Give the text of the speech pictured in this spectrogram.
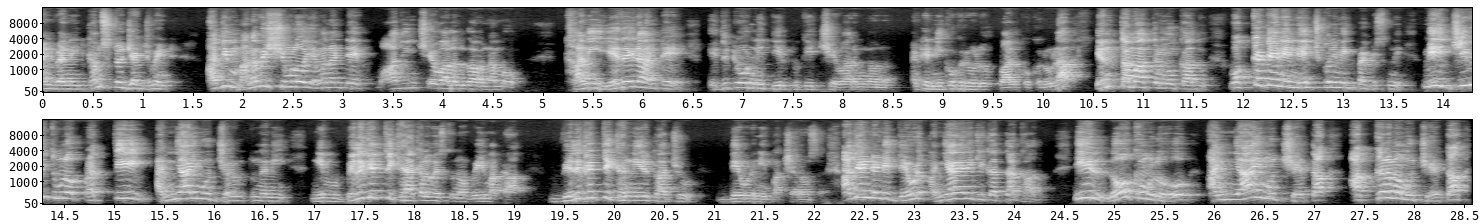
and when it comes to judgment అది మన విషయంలో ఏమనంటే వాదించే వాళ్ళముగా ఉన్నాము. కానీ ఏదైనా అంటే ఎదుటోడిని తీర్పు తీర్చే వారంగా ఉన్నాం. అంటే నీకొక రూలు వాళ్ళకొక రూలా? ఎంత మాత్రము కాదు. ఒక్కటే నేను నేర్చుకుని మీకు ప్రకటిస్తుంది. మీ జీవితంలో ప్రతి అన్యాయము జరుగుతుందని నీవు వెలుగెత్తి కేకలు వేస్తున్నావు వేయమక వెలుగెత్తి కన్నీరు కాచు దేవుడు నీ పక్షాన వస్తాడు. అదేంటండి? దేవుడు అన్యాయానికి కర్త కాదు. ఈ లోకంలో అన్యాయము చేత అక్రమము చేత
